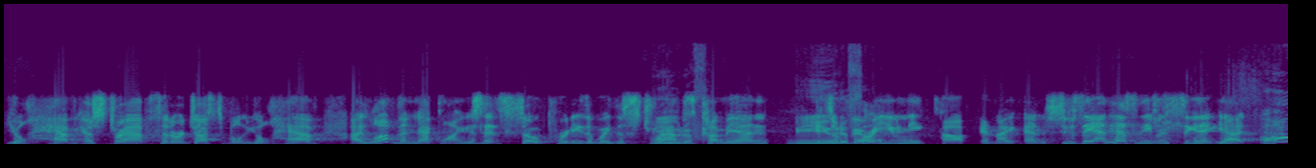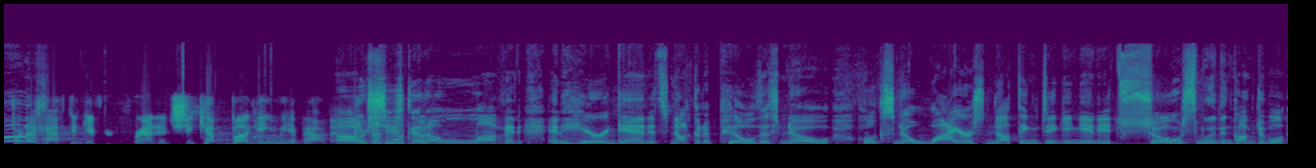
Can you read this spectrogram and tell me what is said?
You'll have your straps that are adjustable. You'll have, I love the neckline. Isn't it so pretty the way the straps Beautiful. come in? Beautiful. It's a very unique top. And I and Suzanne hasn't even seen it yet, oh. but I oh. have to give her credit. She kept bugging me about it. Oh, she's gonna love it. And here again, it's not gonna pill. There's no hooks, no wires, nothing digging in. It's so smooth and comfortable.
